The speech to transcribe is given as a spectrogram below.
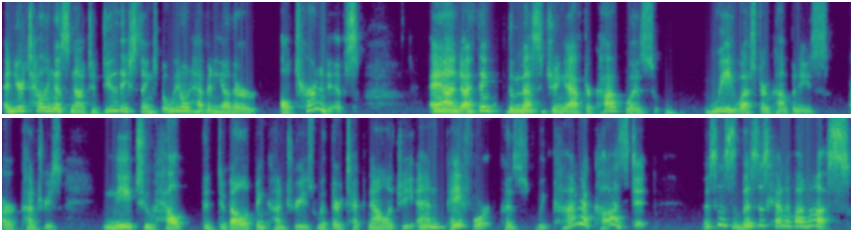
And you're telling us not to do these things, but we don't have any other alternatives. And I think the messaging after COP was we, Western companies or countries, need to help the developing countries with their technology and pay for it because we kind of caused it this is this is kind of on us.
